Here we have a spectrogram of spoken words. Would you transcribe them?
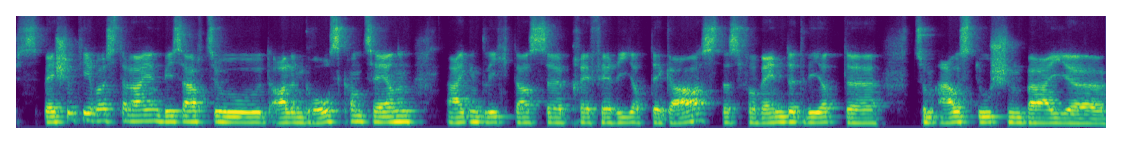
Specialty-Röstereien bis auch zu allen Großkonzernen eigentlich das äh, präferierte Gas, das verwendet wird äh, zum Ausduschen bei äh,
